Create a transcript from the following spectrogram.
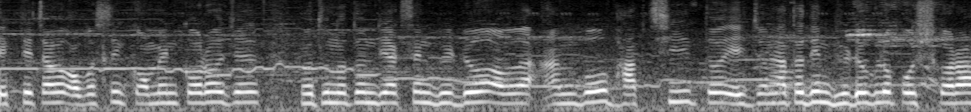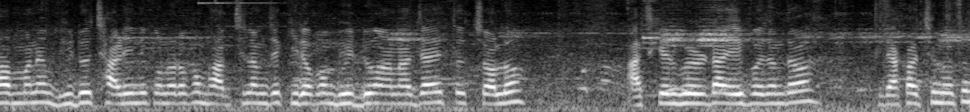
দেখতে চাও, অবশ্যই কমেন্ট করো যে নতুন নতুন রিয়াকশন ভিডিও আনব, ভাবছি। তো এই জন্য এতদিন ভিডিওগুলো পোস্ট করা মানে ভিডিও ছাড়িনি কোনো রকম ভাবছিলাম যে কীরকম ভিডিও আনা যায়। তো চলো, আজকের ভিডিওটা এই পর্যন্ত। দেখা হচ্ছে নতুন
